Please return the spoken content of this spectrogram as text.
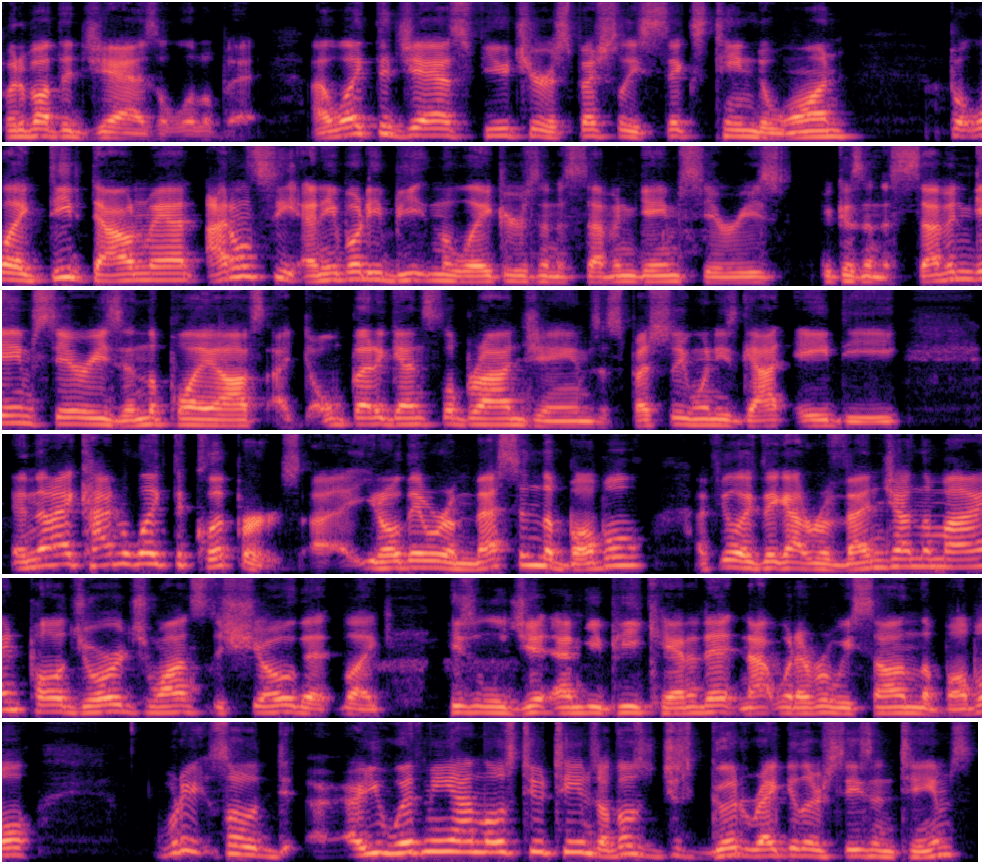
but about the Jazz a little bit. I like the Jazz future, especially 16 to 1. But like deep down, man, I don't see anybody beating the Lakers in a seven game series because in a seven game series in the playoffs, I don't bet against LeBron James, especially when he's got AD. And then I kind of like the Clippers. Uh, you know, they were a mess in the bubble. I feel like they got revenge on the mind. Paul George wants to show that like he's a legit MVP candidate, not whatever we saw in the bubble. What are you? So, are you with me on those two teams? Are those just good regular season teams?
